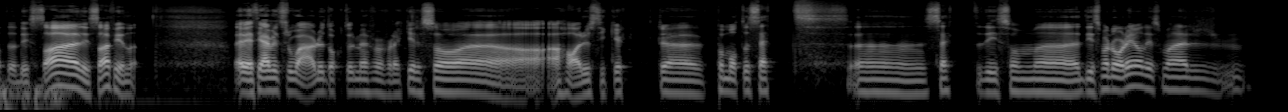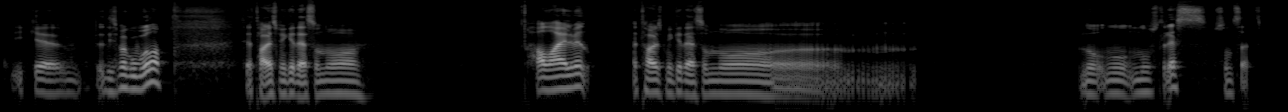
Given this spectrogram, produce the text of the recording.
At disse, disse er fine. Jeg vet jeg vil tro Er du doktor med føflekker, så uh, har du sikkert uh, på en måte sett Sett de som, de som er dårlige, og de som er ikke de som er gode, da. Så jeg tar liksom ikke det som noe Halla, Elvin. Jeg tar liksom ikke det som noe Noe no, no stress, sånn sett.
